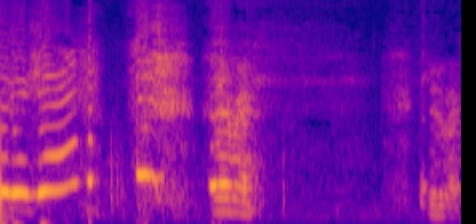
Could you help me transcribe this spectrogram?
it again. Do the back. Do the back.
